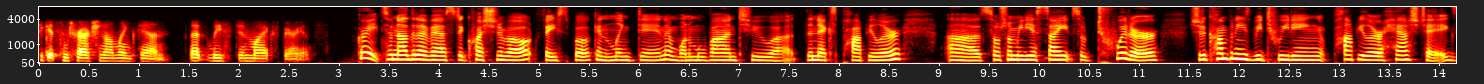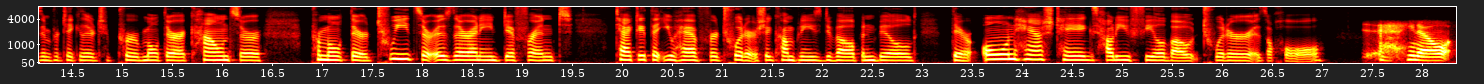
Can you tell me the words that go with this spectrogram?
to get some traction on LinkedIn at least in my experience. Great. So now that I've asked a question about Facebook and LinkedIn, I want to move on to uh, the next popular uh, social media site. So, Twitter. Should companies be tweeting popular hashtags in particular to promote their accounts or promote their tweets, or is there any different tactic that you have for Twitter? Should companies develop and build their own hashtags? How do you feel about Twitter as a whole? You know,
